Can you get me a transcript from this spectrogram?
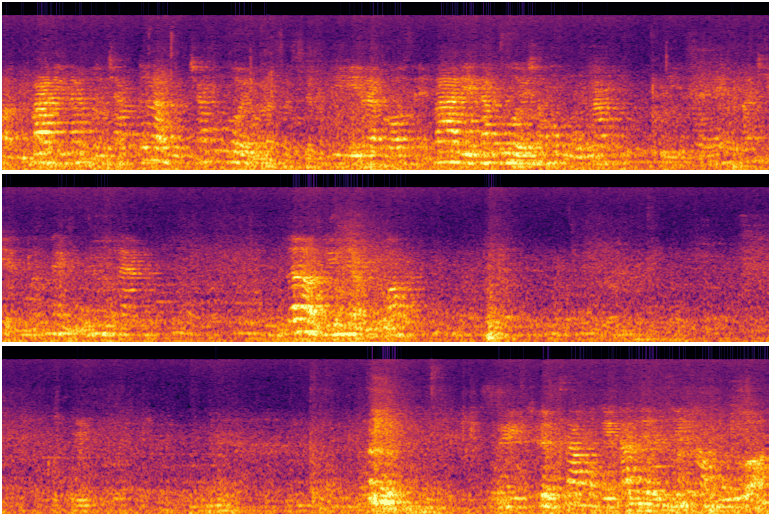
khoảng 3 đến 5 phần trăm tức là 100 người thì là có sẽ 3 đến 5 người trong vòng một năm thì sẽ phát triển các ngành ung thư gan rất là nguy hiểm đúng không? Thì chuyển sang một cái tác nhân sinh học nữa.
